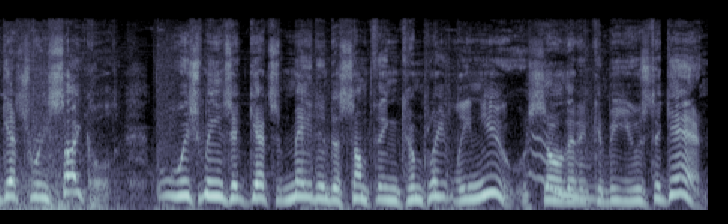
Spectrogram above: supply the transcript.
gets recycled, which means it gets made into something completely new so that it hmm. can be used again.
